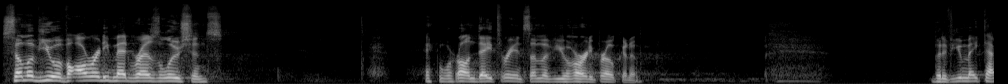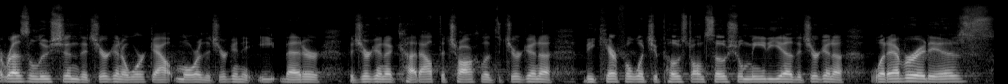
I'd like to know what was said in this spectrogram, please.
Some of you have already made resolutions, and we're on day three, and some of you have already broken them. But if you make that resolution that you're going to work out more, that you're going to eat better, that you're going to cut out the chocolate, that you're going to be careful what you post on social media, that you're going to, whatever it is,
